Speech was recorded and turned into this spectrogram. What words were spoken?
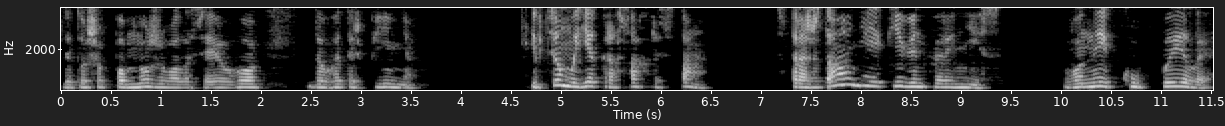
для того, щоб помножувалося Його довготерпіння. І в цьому є краса Христа, страждання, які Він переніс. Вони купили,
